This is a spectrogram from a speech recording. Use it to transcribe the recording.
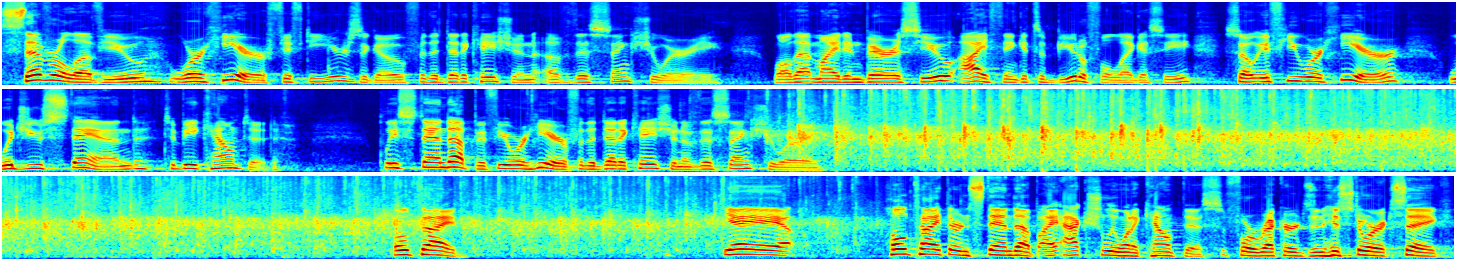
Several of you were here 50 years ago for the dedication of this sanctuary. While that might embarrass you, I think it's a beautiful legacy. So if you were here, would you stand to be counted? Please stand up if you were here for the dedication of this sanctuary. Hold tight. Yeah, yeah, yeah. Hold tight there and stand up. I actually want to count this for records and historic sake.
